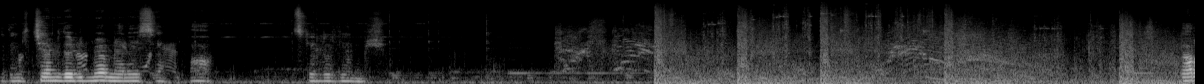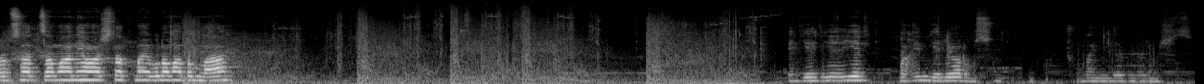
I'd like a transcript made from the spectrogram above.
Gidin gideceğimi de bilmiyorum ya neyse. Ah. Askerler gelmiş. Yarım saat zamanı yavaşlatmayı bulamadım lan. Gel gel gel. Bakayım geliyor musun? Şuradan gidebilirmişiz.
